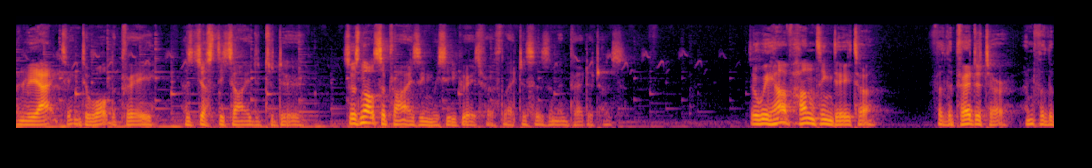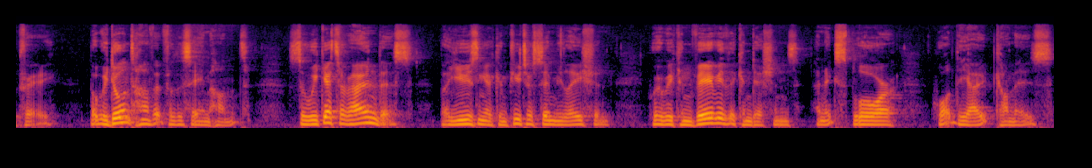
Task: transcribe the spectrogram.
and reacting to what the prey has just decided to do. So it's not surprising we see greater athleticism in predators. So we have hunting data for the predator and for the prey, but we don't have it for the same hunt. So we get around this by using a computer simulation where we can vary the conditions and explore what the outcome is.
